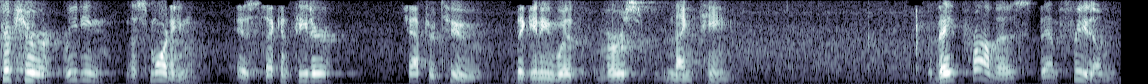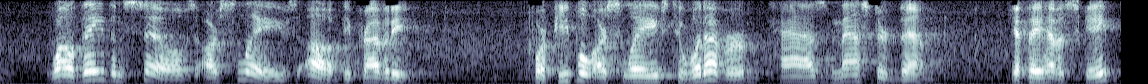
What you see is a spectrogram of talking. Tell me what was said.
Scripture reading this morning is 2 Peter chapter 2, beginning with verse 19. They promise them freedom while they themselves are slaves of depravity. For people are slaves to whatever has mastered them. If they have escaped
